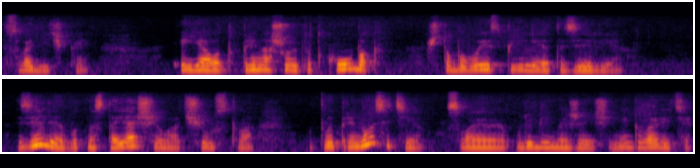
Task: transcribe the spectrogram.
с водичкой, и я вот приношу этот кубок, чтобы вы испили это зелье. Зелье вот настоящего чувства. Вот вы приносите своей любимой женщине и говорите,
